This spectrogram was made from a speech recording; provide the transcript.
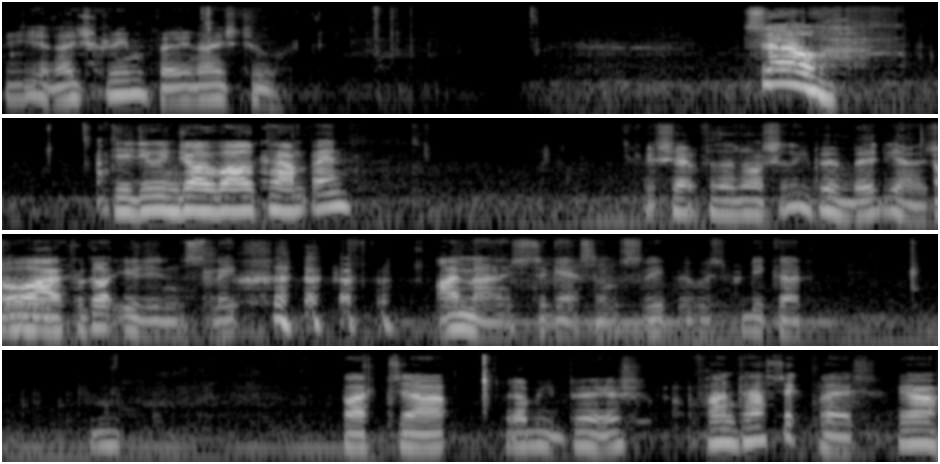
Yeah, ice cream, very nice too. So, did you enjoy wild camping? Except for the not sleeping bit, yeah. oh, I forgot you didn't sleep. I managed to get some sleep, it was pretty good. But, uh, I mean, best. fantastic place, yeah.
